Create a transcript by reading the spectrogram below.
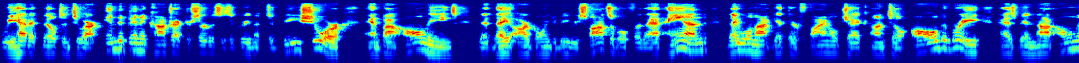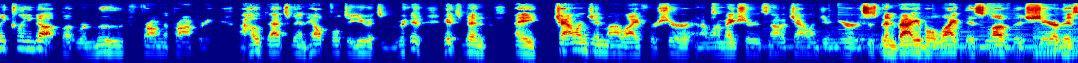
We have it built into our independent contractor services agreement to be sure and by all means that they are going to be responsible for that and they will not get their final check until all debris has been not only cleaned up but removed from the property. I hope that's been helpful to you. It's it's been a challenge in my life for sure, and I want to make sure it's not a challenge in yours. This has been valuable. Like this, love this, share this,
